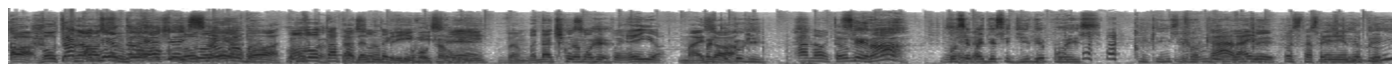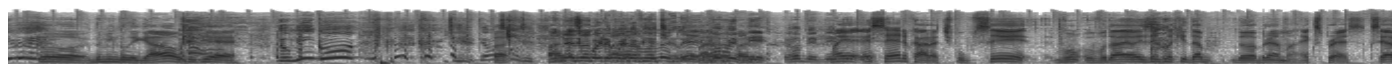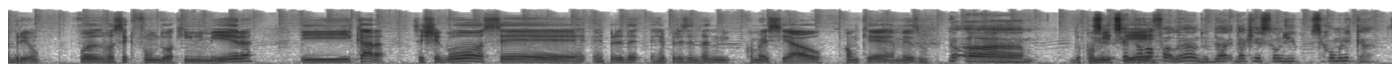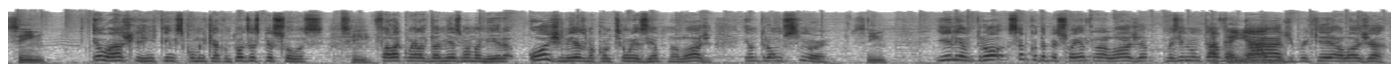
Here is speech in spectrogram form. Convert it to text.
Ó, ó, voltando Tá ao com medo assunto. da rejeição, Roberto. ó, Vamos voltar tá pro dando assunto aqui. briga Vamos isso aí. É. Vamos. Vai dar discussão morrer. depois. Aí, ó. Mas, Mas ó, com o Gui. Ah, não, então... Será? Você Será? vai decidir depois com quem você vai. Caralho, você tá aprendendo com, bem, com Domingo Legal? O que que é? Domingo! Tinha que ter um fala- Mas depois, depois da vinhetinha. lembra? Eu vou beber. Eu vou beber. Mas é sério, cara. Tipo, você. vou- Eu vou dar o exemplo aqui da, da Brahma Express, que você abriu. Você que fundou aqui em Limeira. E, cara, você chegou a ser repre- representante comercial? Como que é mesmo? Não, ah, Do Você comitê? estava falando da, da questão de se comunicar. Sim, Eu acho que a gente tem que se comunicar com todas as pessoas, Sim. falar com elas da mesma maneira. Hoje mesmo aconteceu um exemplo na loja, entrou um senhor. sim. E ele entrou, sabe quando a pessoa entra na loja, mas ele não tá à vontade, porque a loja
